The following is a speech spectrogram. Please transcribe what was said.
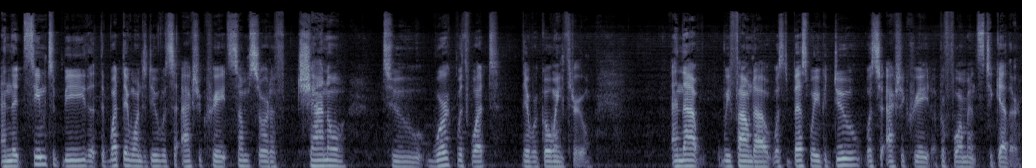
And it seemed to be that the, what they wanted to do was to actually create some sort of channel to work with what they were going through. And that we found out was the best way you could do was to actually create a performance together.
